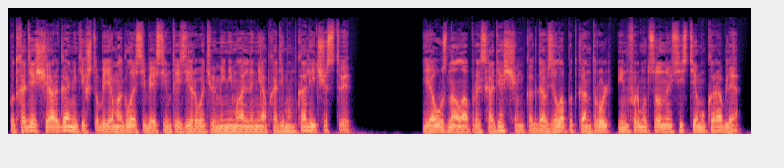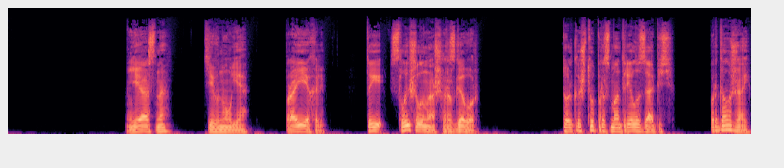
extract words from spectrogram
подходящей органики, чтобы я могла себя синтезировать в минимально необходимом количестве. Я узнала о происходящем, когда взяла под контроль информационную систему корабля». «Ясно», — кивнул я. «Проехали». Ты слышала наш разговор?» «Только что просмотрела запись. Продолжай.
